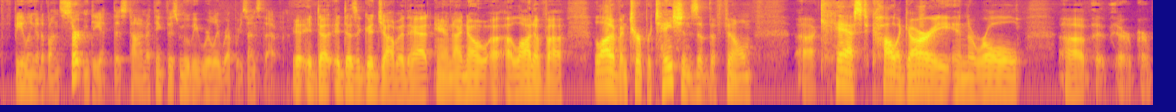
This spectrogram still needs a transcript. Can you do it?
feeling of uncertainty at this time. I think this movie really represents that. It, it does. It does a good job of that, and I know a, a lot of uh, a lot of interpretations of the film uh, cast Caligari in the role, uh, or, or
